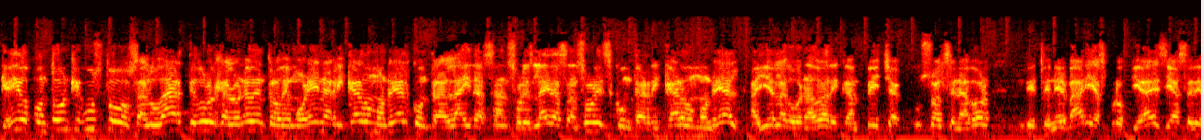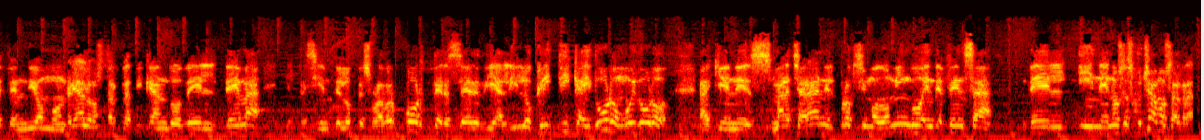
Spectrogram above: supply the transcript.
Querido Pontón, qué gusto saludarte. Duro el jaloneo dentro de Morena. Ricardo Monreal contra Laida Sansores. Laida Sansores contra Ricardo Monreal. Ayer la gobernadora de Campeche acusó al senador de tener varias propiedades. Ya se defendió Monreal. Vamos a estar platicando del tema. El presidente López Obrador, por tercer día al critica y duro, muy duro, a quienes marcharán el próximo domingo en defensa del INE. Nos escuchamos al rato.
